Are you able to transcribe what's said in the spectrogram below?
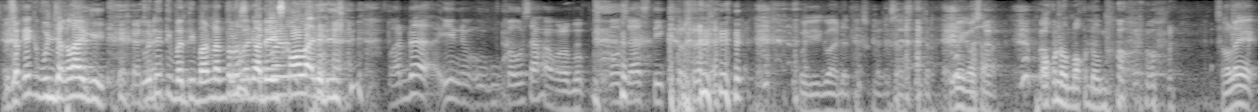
Besoknya ke puncak lagi. Udah tiba-tibanan terus gak ada yang sekolah jadi. Pada ini buka usaha malah buka usaha stiker. Iya gue ada terus gue usah stiker. Tapi gak usah lah. Oknum, oknum. Soalnya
